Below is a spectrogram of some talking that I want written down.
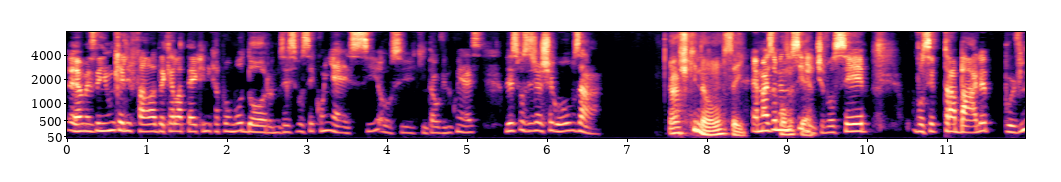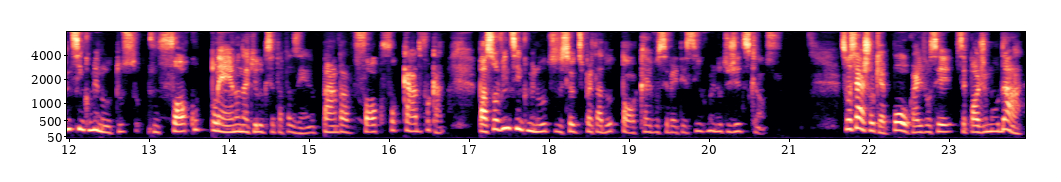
É, mas tem um que ele fala daquela técnica Pomodoro, não sei se você conhece, ou se quem tá ouvindo conhece, não sei se você já chegou a usar. Acho que não, não sei. É mais ou menos o é. seguinte: é. você você trabalha por 25 minutos com foco pleno naquilo que você está fazendo. Pá, pá, foco, focado, focado. Passou 25 minutos, o seu despertador toca e você vai ter 5 minutos de descanso. Se você achou que é pouco, aí você, você pode mudar.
